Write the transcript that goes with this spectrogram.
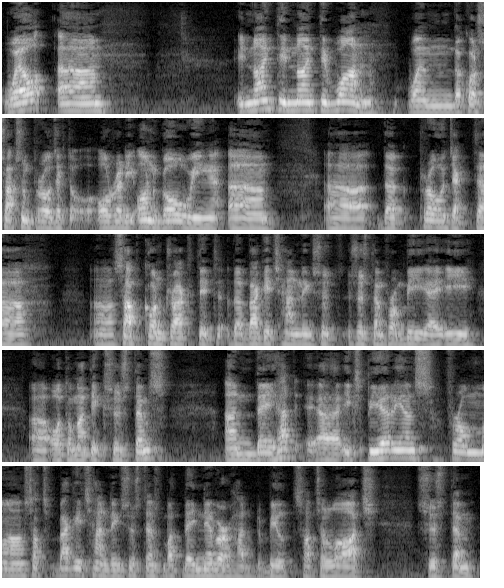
Well, um, in 1991, when the construction project already ongoing, um, uh, the project uh, subcontracted the baggage handling system from BAE uh, automatic systems and they had uh, experience from uh, such baggage handling systems but they never had built such a large system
